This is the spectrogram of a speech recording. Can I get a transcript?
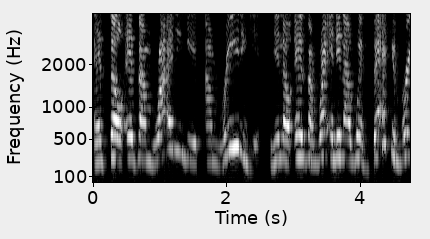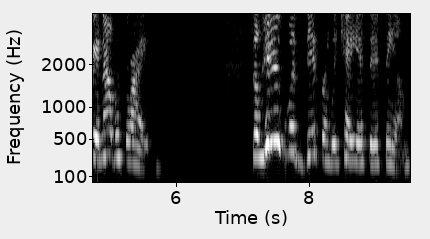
and so as I'm writing it, I'm reading it, you know, as I'm writing, and then I went back and read, and I was like, so here's what's different with KSSM,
